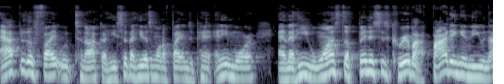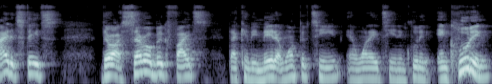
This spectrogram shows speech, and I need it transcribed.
After the fight with Tanaka, he said that he doesn't want to fight in Japan anymore and that he wants to finish his career by fighting in the United States. There are several big fights that can be made at 115 and 118, including including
